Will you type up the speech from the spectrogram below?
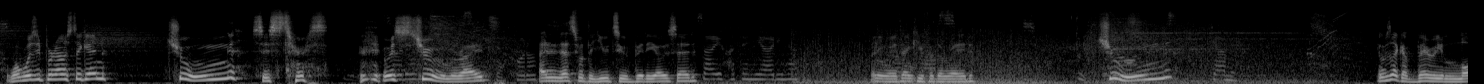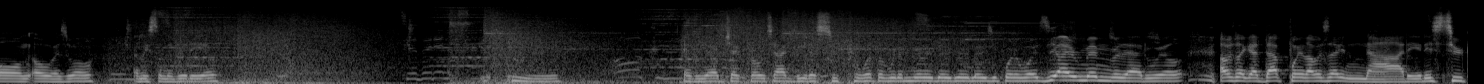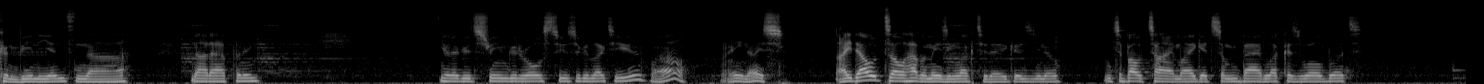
what was it pronounced again? Chung sisters. it was Chung, right? I think that's what the YouTube video said. Anyway, thank you for the raid. Chung. It was like a very long O as well, at least in the video. Hmm. Heavy object pro tag beat a super weapon with a military grade laser pointer was. Yeah, I remember that, Will. I was like, at that point, I was like, nah, dude, it's too convenient. Nah, not happening. You had a good stream, good rolls too, so good luck to you. Wow, hey, nice. I doubt I'll have amazing luck today, because, you know, it's about time I get some bad luck as well, but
